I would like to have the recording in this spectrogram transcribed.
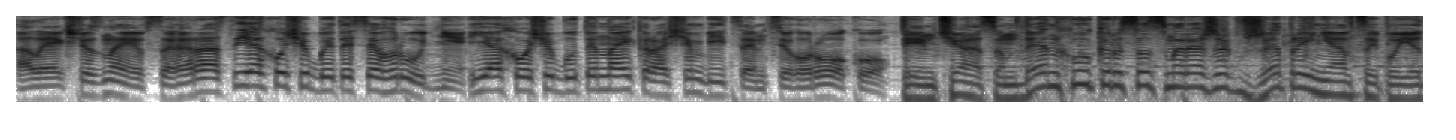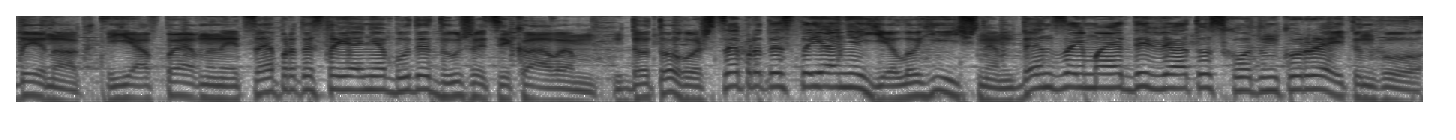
Але якщо з нею все гаразд, я хочу битися в грудні. Я хочу бути найкращим бійцем цього року. Тим часом Ден Хукер у соцмережах вже прийняв цей поєдинок. Я впевнений, це протистояння буде дуже цікавим. До того ж, це протистояння є логічним. Ден займає дев'яту сходинку рейтингу,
